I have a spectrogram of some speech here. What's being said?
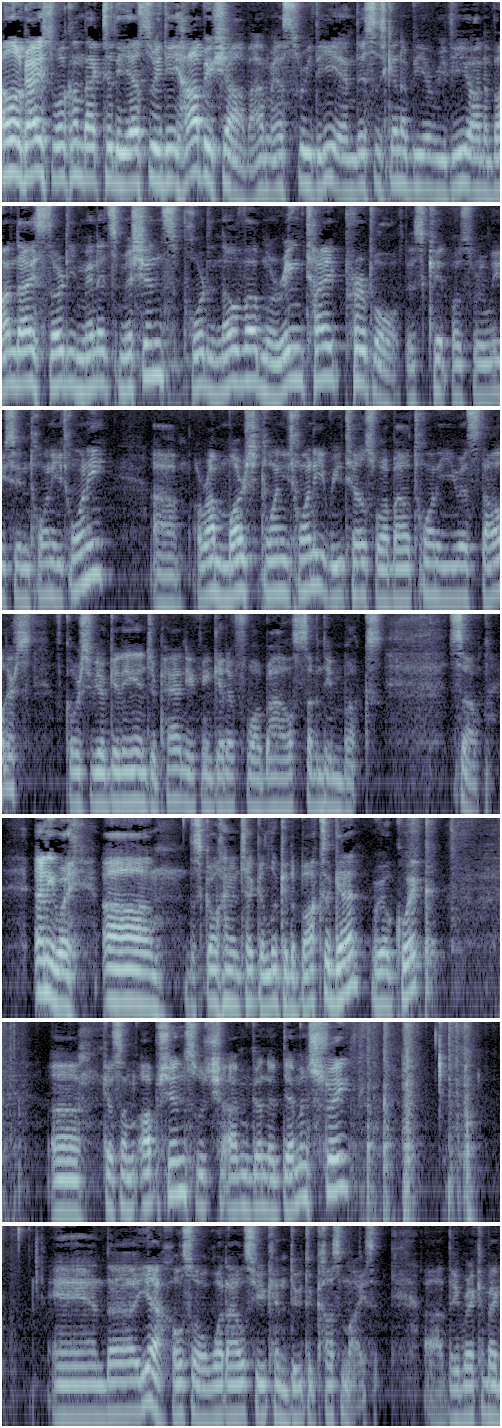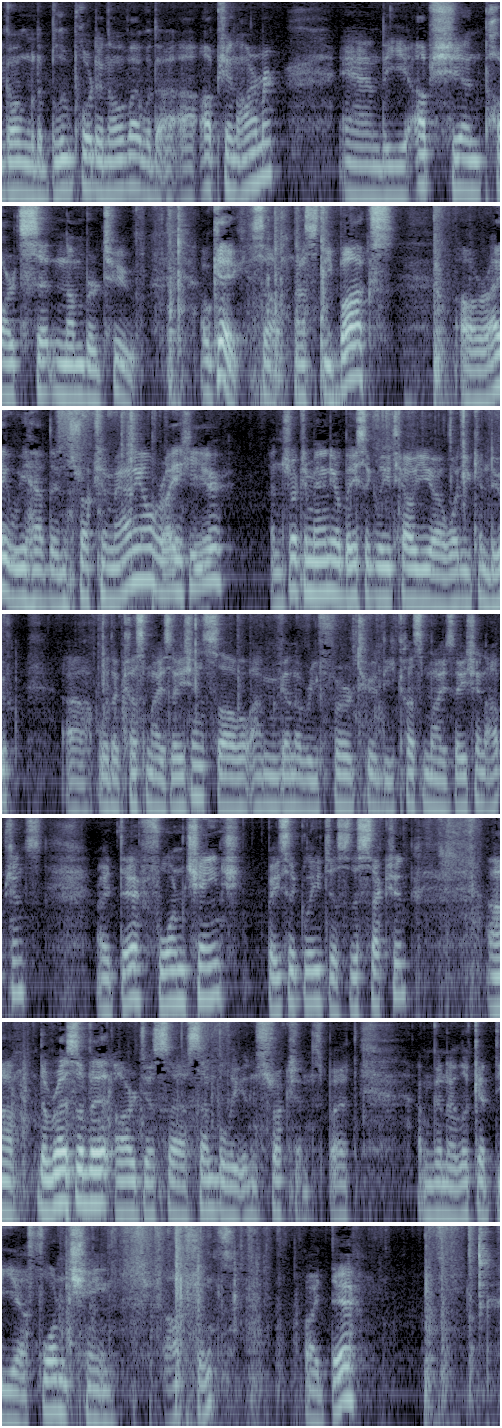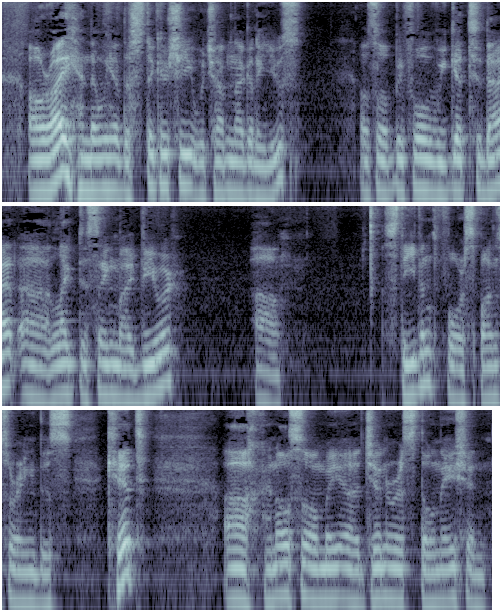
Hello guys, welcome back to the S3D Hobby Shop. I'm S3D and this is going to be a review on the Bandai 30 Minutes Missions Portanova Marine Type Purple. This kit was released in 2020, uh, around March 2020, retails for about 20 US dollars. Of course, if you're getting it in Japan, you can get it for about 17 bucks. So, anyway, um, let's go ahead and take a look at the box again, real quick. Uh, got some options which I'm going to demonstrate and uh, yeah, also what else you can do to customize it. Uh, they recommend going with a blue Portanova with the option armor and the option part set number two. Okay, so that's the box. All right, we have the instruction manual right here. Instruction manual basically tell you uh, what you can do uh, with a customization. So I'm gonna refer to the customization options right there. Form change, basically just this section. Uh, the rest of it are just uh, assembly instructions, but I'm gonna look at the uh, form change options right there. Alright, and then we have the sticker sheet, which I'm not gonna use. Also, before we get to that, uh, I'd like to thank my viewer, uh, Steven, for sponsoring this kit. Uh, and also made a generous donation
